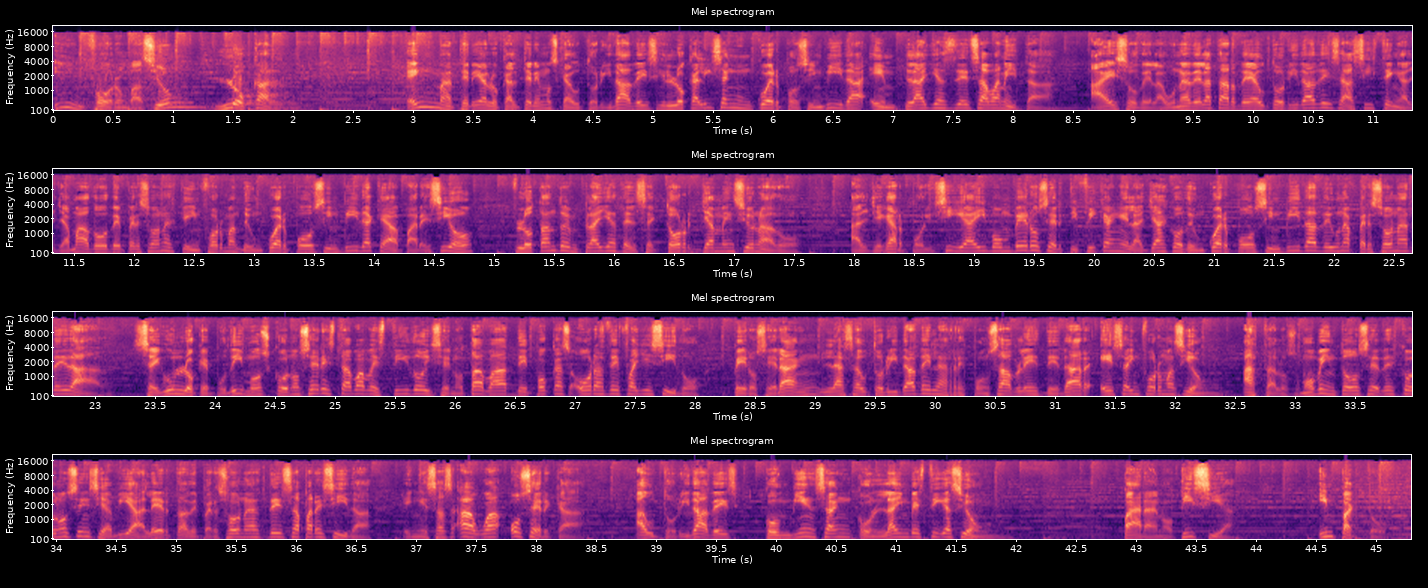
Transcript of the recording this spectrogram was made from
Información local. En materia local tenemos que autoridades localizan un cuerpo sin vida en playas de Sabaneta. A eso de la una de la tarde, autoridades asisten al llamado de personas que informan de un cuerpo sin vida que apareció flotando en playas del sector ya mencionado. Al llegar policía y bomberos certifican el hallazgo de un cuerpo sin vida de una persona de edad. Según lo que pudimos conocer estaba vestido y se notaba de pocas horas de fallecido, pero serán las autoridades las responsables de dar esa información. Hasta los momentos se desconocen si había alerta de personas desaparecidas en esas aguas o cerca. Autoridades comienzan con la investigación. Para noticia, impacto.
